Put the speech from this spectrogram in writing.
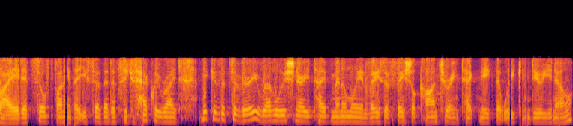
Right. It's so funny that you said that. It's exactly right because it's a very revolutionary type minimally invasive facial contouring technique that we can do. You know,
